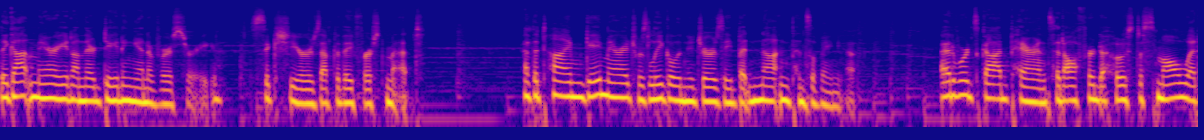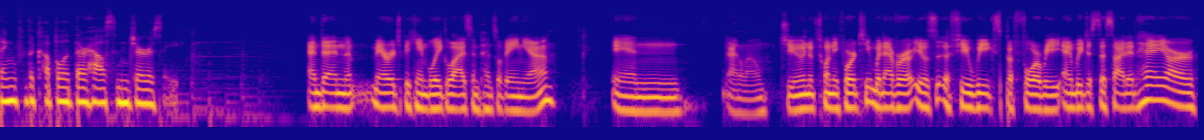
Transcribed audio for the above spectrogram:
They got married on their dating anniversary, six years after they first met. At the time, gay marriage was legal in New Jersey, but not in Pennsylvania. Edward's godparents had offered to host a small wedding for the couple at their house in Jersey. And then marriage became legalized in Pennsylvania in, I don't know, June of 2014, whenever it was a few weeks before we, and we just decided, hey, our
